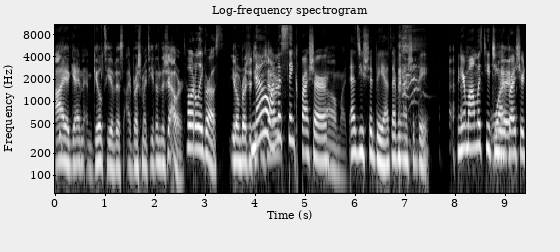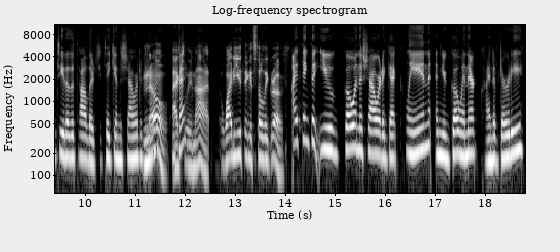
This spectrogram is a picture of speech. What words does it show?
I, again, am guilty of this. I brush my teeth in the shower. Totally gross. You don't brush your teeth in No, the shower? I'm a sink brusher, Oh, my God. as you should be, as everyone should be. when your mom was teaching you to brush your teeth as a toddler, did she take you in the shower to do it? No, Okay. actually not. Why do you think it's totally gross? I think that you go in the shower to get clean and you go in there kind of dirty,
